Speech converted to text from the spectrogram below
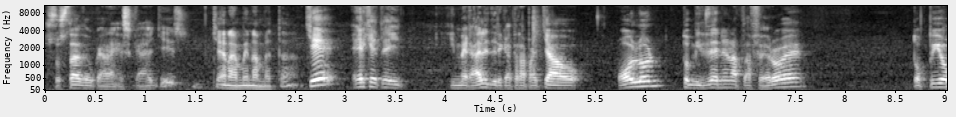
στο στάδιο Καραϊσκάκης. Και ένα μήνα μετά. Και έρχεται η, η μεγαλύτερη κατραπακιά ο- όλων, το 0-1 από τα Φερόε, το οποίο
